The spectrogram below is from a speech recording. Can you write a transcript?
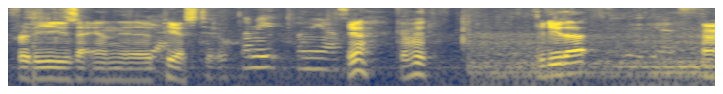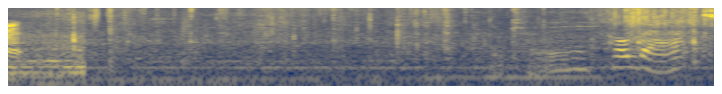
For these and the Yeah. PS2. Let me let me ask. Yeah, go ahead. You do that? Yes. All right. Okay. Hold that.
